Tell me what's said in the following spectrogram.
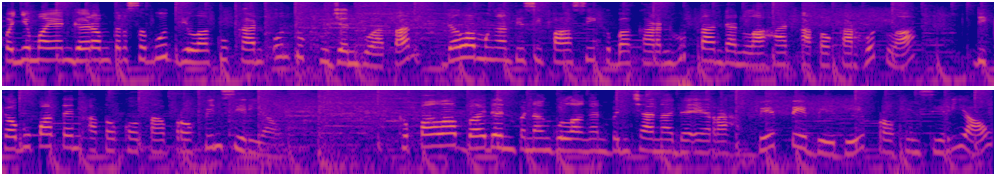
Penyemaian garam tersebut dilakukan untuk hujan buatan dalam mengantisipasi kebakaran hutan dan lahan atau karhutla di kabupaten atau kota Provinsi Riau. Kepala Badan Penanggulangan Bencana Daerah BPBD Provinsi Riau,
